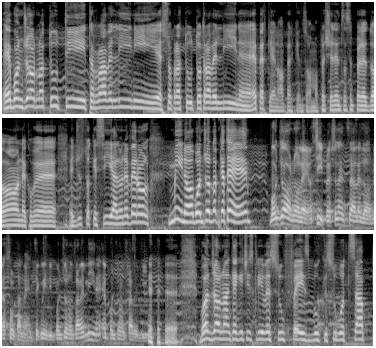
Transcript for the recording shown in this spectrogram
E buongiorno a tutti travellini e soprattutto travelline. E perché no? Perché insomma, precedenza sempre le donne, come è giusto che sia, non è vero? Mino, buongiorno anche a te? Buongiorno Leo, sì, precedenza alle donne, assolutamente. Quindi buongiorno Travelline e buongiorno Travellini. buongiorno anche a chi ci scrive su Facebook, su WhatsApp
